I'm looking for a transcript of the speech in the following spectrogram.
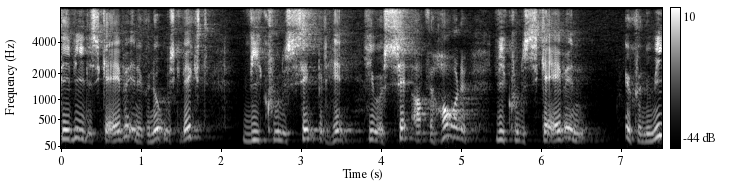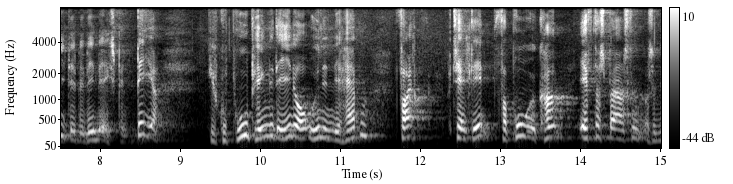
det ville skabe en økonomisk vækst. Vi kunne simpelthen hive os selv op ved hårene. Vi kunne skabe en økonomi, der blev ved med at ekspandere. Vi kunne bruge pengene det ene år, uden at have dem. Folk betalte ind, forbruget kom, efterspørgselen osv.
